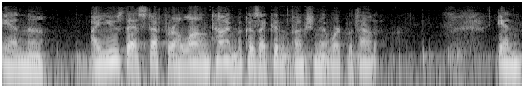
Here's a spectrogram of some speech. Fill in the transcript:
And uh, I used that stuff for a long time because I couldn't function at work without it. And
